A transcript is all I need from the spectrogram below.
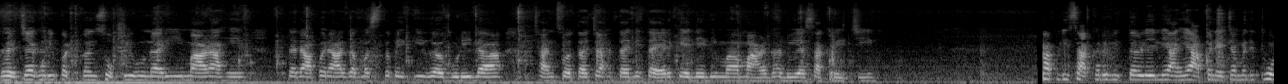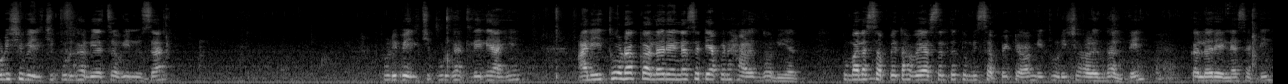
घरच्या घरी पटकन सोपी होणारी माळ आहे. तर आपण आज मस्तपैकी ग- गुढीला छान स्वतःच्या हाताने तयार केलेली माळ घालूया साखरेची. आपली साखर वितळलेली आहे आपण याच्यामध्ये थोडीशी वेलची पूड घालूया चवीनुसार. थोडी वेलची पूड घातलेली आहे. आणि थोडा कलर येण्यासाठी आपण हळद घालूयात. तुम्हाला सफेद हवे असेल तर तुम्ही सफेद ठेवा मी थोडीशी हळद घालते. कलर येण्यासाठी.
